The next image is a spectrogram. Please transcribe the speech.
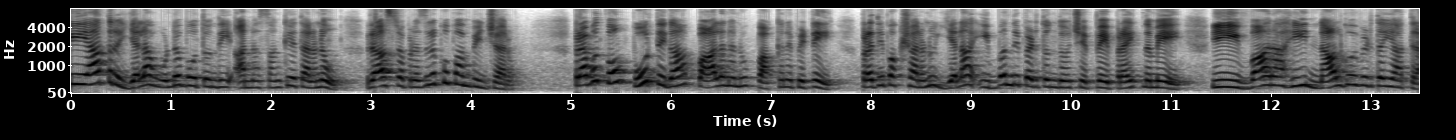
ఈ యాత్ర ఎలా ఉండబోతుంది అన్న సంకేతాలను రాష్ట్ర ప్రజలకు పంపించారు. ప్రభుత్వం పూర్తిగా పాలనను పక్కన పెట్టి ప్రతిపక్షాలను ఎలా ఇబ్బంది పెడుతుందో చెప్పే ప్రయత్నమే ఈ వారాహి నాలుగో విడత యాత్ర.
